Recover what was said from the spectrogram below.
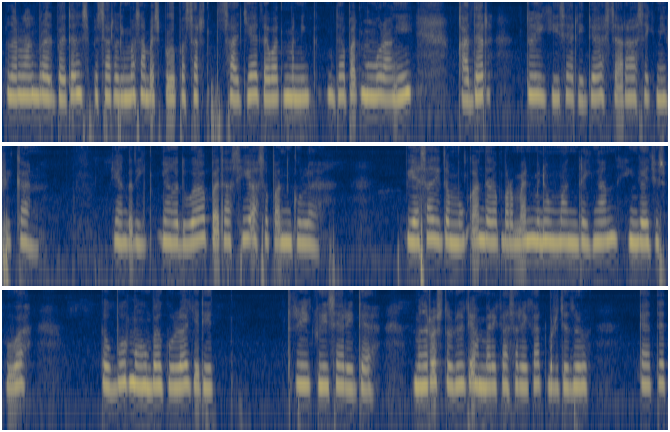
penurunan berat badan sebesar 5-10% saja dapat, dapat mengurangi kadar trigliserida secara signifikan. Yang, yang kedua, batasi asupan gula biasa ditemukan dalam permen, minuman ringan, hingga jus buah. Tubuh mengubah gula jadi trigliserida. Menurut studi di Amerika Serikat berjudul Added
